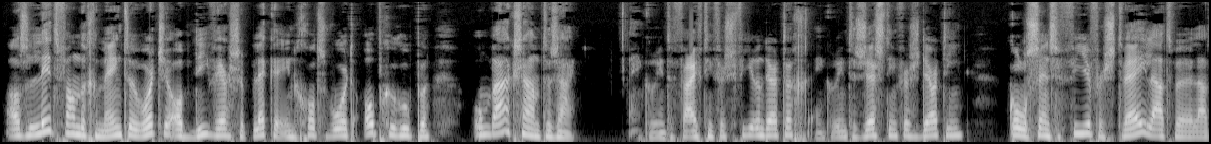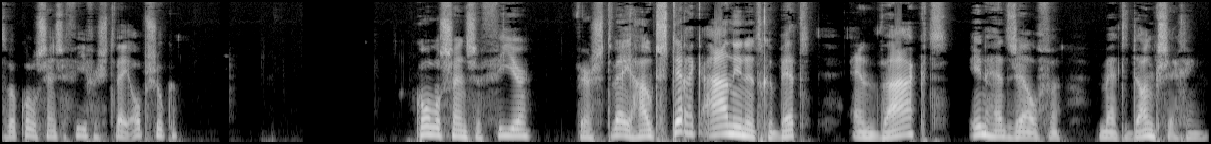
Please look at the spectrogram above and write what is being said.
als lid van de gemeente word je op diverse plekken in Gods woord opgeroepen om waakzaam te zijn. 1 Korinthe 15 vers 34, 1 Korinthe 16 vers 13, Colossense 4 vers 2, laten we, laten we Colossense 4 vers 2 opzoeken. Colossense 4 vers 2 houdt sterk aan in het gebed en waakt in hetzelfde met dankzegging.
